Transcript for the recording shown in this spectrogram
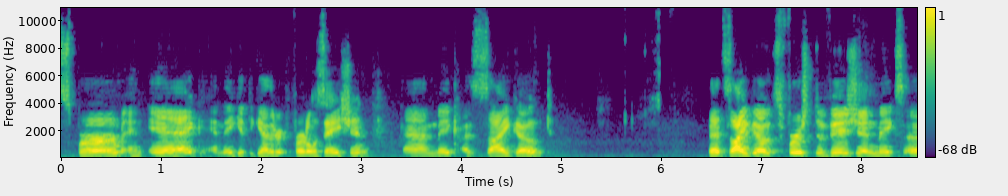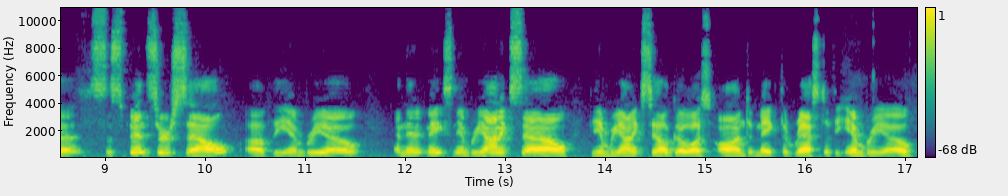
sperm and egg, and they get together at fertilization and make a zygote. That zygote's first division makes a suspensor cell of the embryo, and then it makes an embryonic cell. The embryonic cell goes on to make the rest of the embryo.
